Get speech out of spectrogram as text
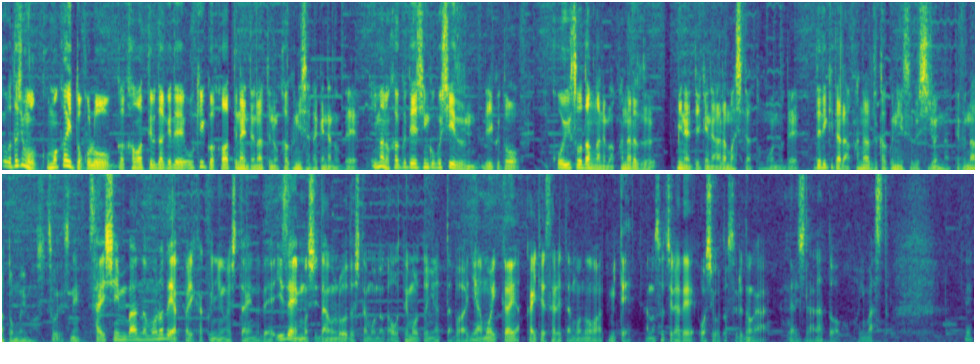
私も細かいところが変わってるだけで大きくは変わってないんだなっていうのを確認しただけなので今の確定申告シーズンでいくとこういう相談があれば必ず見ないといけないあらましだと思うので出てきたら必ず確認する資料になってるなと思います。そうですね。最新版のものでやっぱり確認をしたいので以前もしダウンロードしたものがお手元にあった場合にはもう一回改定されたものを見てあのそちらでお仕事するのが大事だなと思いますと。で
